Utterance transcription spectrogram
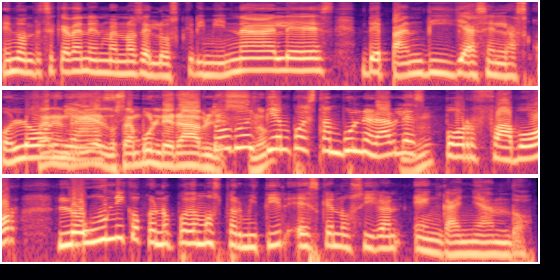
en donde se quedan en manos de los criminales, de pandillas en las colonias. Están en riesgo, están vulnerables. Todo el tiempo están vulnerables. Por favor, lo único que no podemos permitir es que nos sigan engañando.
